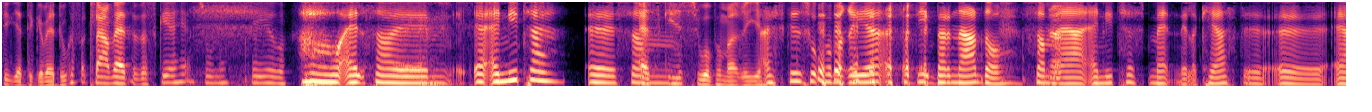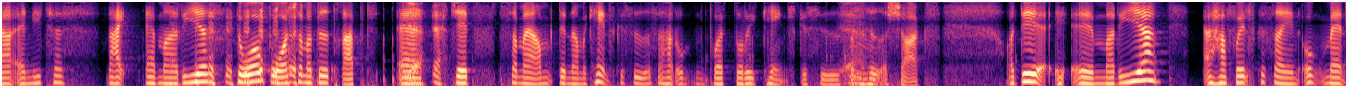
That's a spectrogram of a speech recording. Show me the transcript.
det, ja, det kan være, du kan forklare, hvad er det, der sker her, Tule? Det er jo... oh, altså øh, Anita, øh, som er skidesur på Maria. er skidesur på Maria, fordi Bernardo, som ja. er Anitas mand eller kæreste, øh, er Anitas, nej, er Marias storebror, som er blevet dræbt af ja. Jets, som er om den amerikanske side, og så har du den puertoricanske side, ja. som hedder Sharks. Og det øh, Maria har forelsket sig i en ung mand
